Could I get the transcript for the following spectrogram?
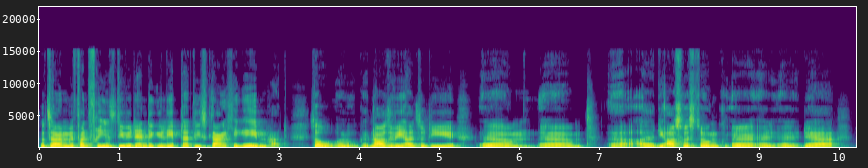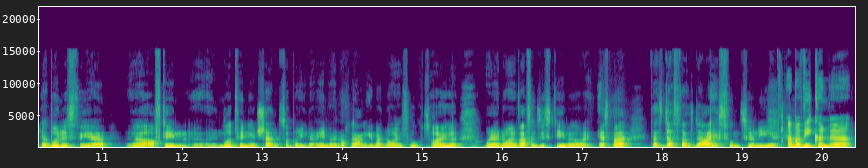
sozusagen von Friedensdividende gelebt hat, die es gar nicht gegeben hat. So, genauso wie also die, ähm, äh, die Ausrüstung äh, der, der Bundeswehr äh, auf den notwendigen Stand zu bringen. Da reden wir noch gar nicht über neue Flugzeuge oder neue Waffensysteme, sondern erstmal, dass das, was da ist, funktioniert. Aber wie können wir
